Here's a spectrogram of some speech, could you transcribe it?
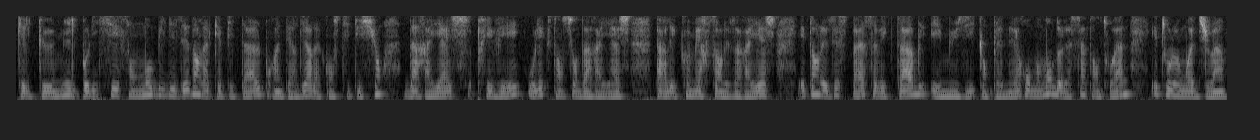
Quelques mille policiers sont mobilisés dans la capitale pour interdire la constitution d'arrayages privés ou l'extension d'arrayages par les commerçants. Les arrayages étant les espaces avec table et musique en plein air au moment de la Saint-Antoine et tout le mois de juin.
